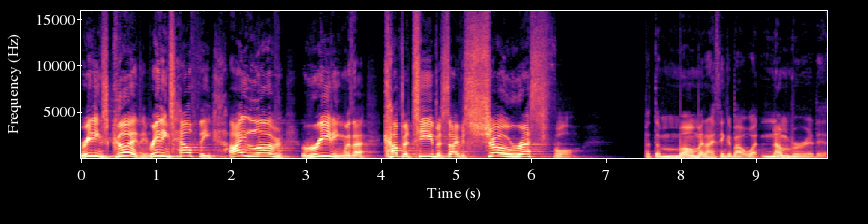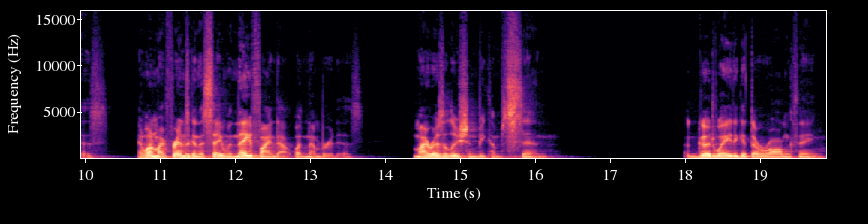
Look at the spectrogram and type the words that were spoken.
Reading's good. Reading's healthy. I love reading with a cup of tea beside me. It's so restful. But the moment I think about what number it is, and what are my friends going to say when they find out what number it is, my resolution becomes sin. A good way to get the wrong thing.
